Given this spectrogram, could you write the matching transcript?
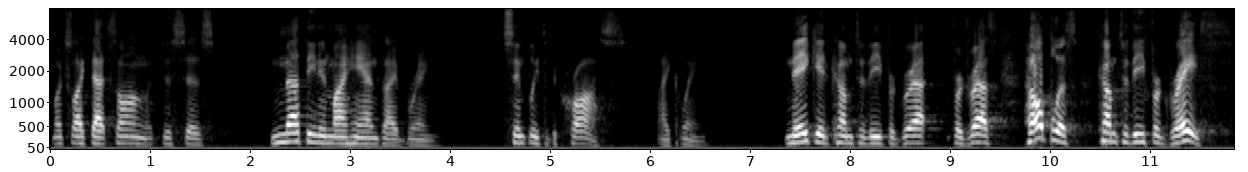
Much like that song that just says, Nothing in my hands I bring, simply to the cross I cling. Naked come to thee for, gra- for dress, helpless come to thee for grace.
